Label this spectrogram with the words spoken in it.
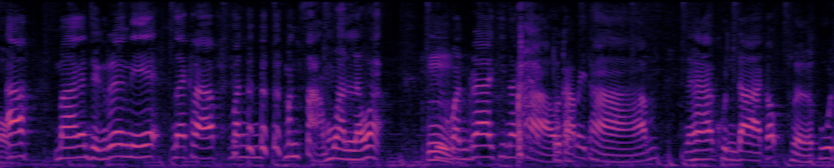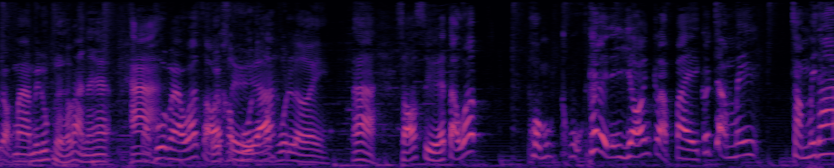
ผม อะมากันถึงเรื่องนี้นะครับมันมันสามวันแล้วอะคือวันแรกที่นักข่าวถูกครับเขาไปถามนะฮะคุณดาก็เผลอพูดออกมาไม่รู้เผลอเปล่านะฮะอ่า แต่พูดมาว่าสอโอ้ยเขาเสืพูดอเขาพูดเลย อ่าสอเสือแต่ว่าผมถ้าเกิดจะย้อนกลับไปก็จำไม่จำไม่ได้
